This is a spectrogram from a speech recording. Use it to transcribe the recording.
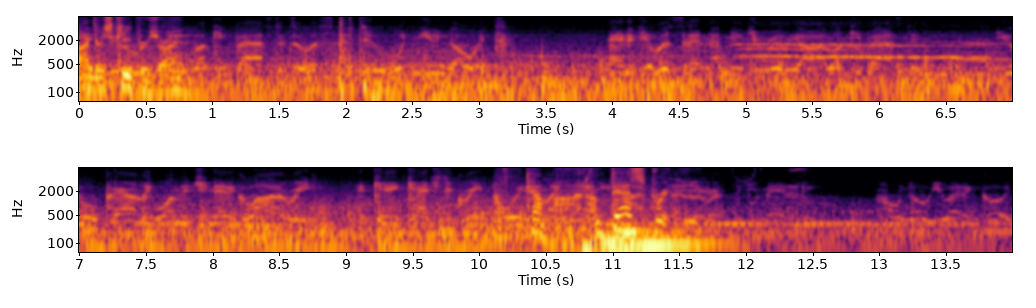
Finders keepers, right? Lucky bastards are listening to, wouldn't you know it? And if you're listening, that means you really are a lucky bastard. You apparently won the genetic lottery and can't catch the green poison Come like on, I'm desperate here. rest of humanity. Oh no, you had it good.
